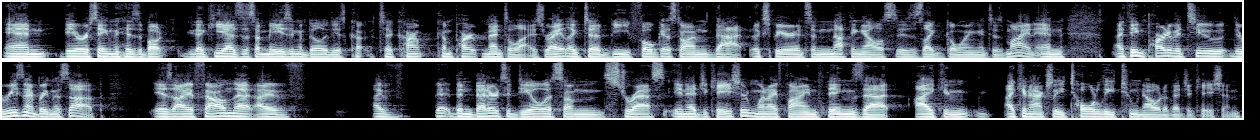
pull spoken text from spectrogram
And they were saying that his about like he has this amazing ability to, to compartmentalize right? Like to be focused on that experience and nothing else is like going into his mind. And i think part of it too the reason i bring this up is i found that i've i've been better to deal with some stress in education when i find things that I can I can actually totally tune out of education.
